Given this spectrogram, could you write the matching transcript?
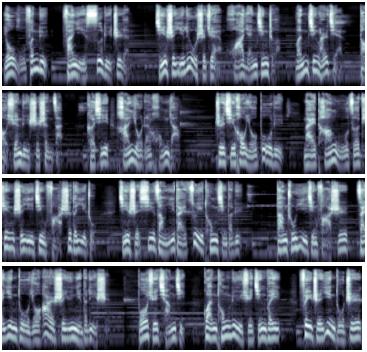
有五分律。翻译思虑之人，即是译六十卷《华严经》者，闻经而简，道宣律师甚赞。可惜罕有人弘扬。知其后有部律，乃唐武则天时义净法师的译著，即是西藏一带最通行的律。当初义净法师在印度有二十余年的历史，博学强记，贯通律学精微。非指印度之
